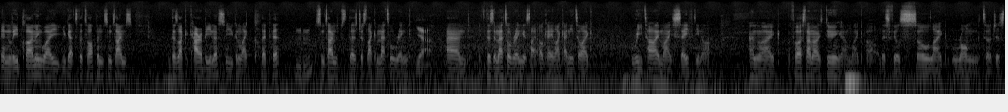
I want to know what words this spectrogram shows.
in lead climbing where you, you get to the top and sometimes there's like a carabiner so you can like clip it. hmm Sometimes there's just like a metal ring Yeah. and if there's a metal ring it's like okay like I need to like retie my safety knot. And like the first time I was doing it I'm like oh this feels so like wrong to just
